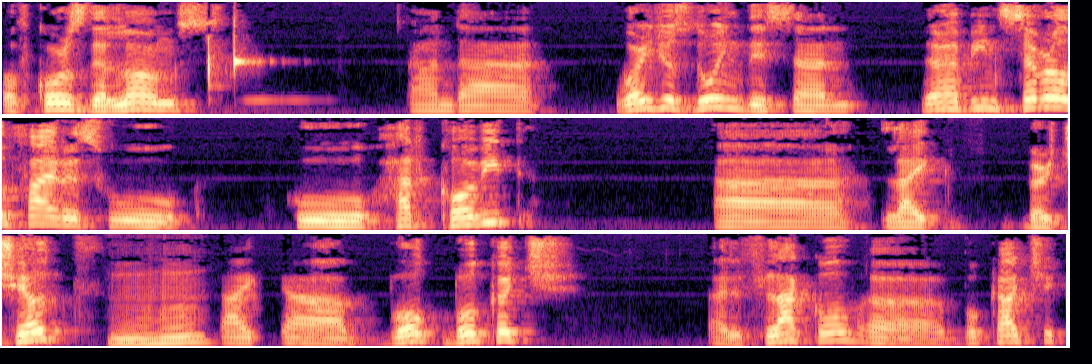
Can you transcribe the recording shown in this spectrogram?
of course, the lungs. And uh, we're just doing this. And there have been several fighters who who had COVID, uh, like Berchelt, like uh, Bo- Bokac, El Flaco, uh, Bokacic.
